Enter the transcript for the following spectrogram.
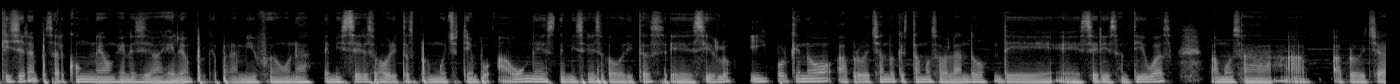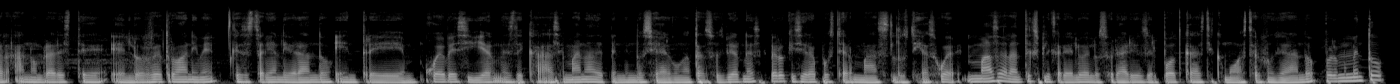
Quisiera empezar con Neon Genesis Evangelion porque para mí fue una de mis series favoritas por mucho tiempo. Aún es de mis series favoritas, eh, decirlo. Y por qué no, aprovechando que estamos hablando de eh, series antiguas, vamos a, aprovechar a nombrar este eh, los retro anime que se estarían liberando entre jueves y viernes de cada semana dependiendo si hay algún atraso es viernes pero quisiera postear más los días jueves más adelante explicaré lo de los horarios del podcast y cómo va a estar funcionando. Por el momento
